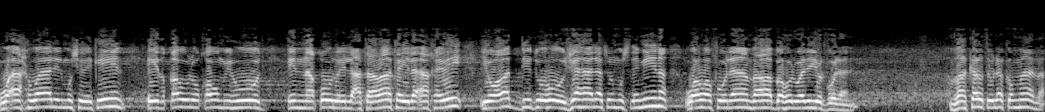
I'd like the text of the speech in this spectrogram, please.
وأحوال المشركين إذ قول قوم هود إن نقول إلا اعتراك إلى آخره يردده جهلة المسلمين وهو فلان ضربه الولي الفلاني. ذكرت لكم ماذا؟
